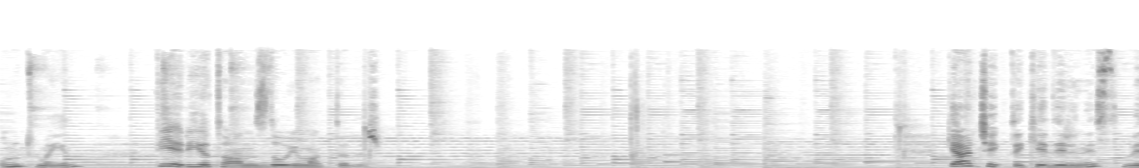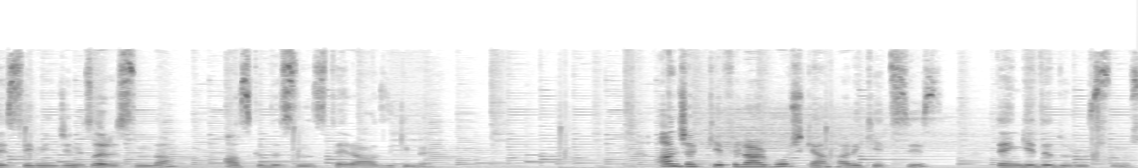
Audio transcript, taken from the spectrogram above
unutmayın, diğeri yatağınızda uyumaktadır. Gerçekte kederiniz ve sevinciniz arasında askıdasınız terazi gibi. Ancak kefeler boşken hareketsiz, dengede durursunuz.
